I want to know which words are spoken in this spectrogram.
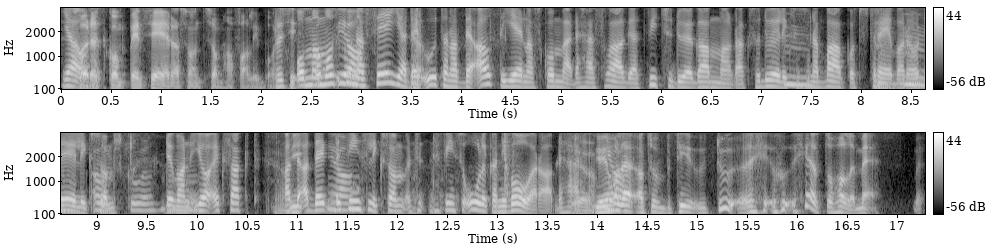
Ja, för att kompensera sånt som har fallit bort. Precis. Och man måste Ja. kunna säga det utan att det alltid genast kommer det här slaget att vitsi du är gammaldags och du är liksom sån här bakåtsträvare och det är liksom... Det var, ja exakt. Att, att det, det, Ja. finns liksom, det finns olika nivåer av det här. Ja. Jag Ja. håller alltså, till, du, he- helt och hållet med. med-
